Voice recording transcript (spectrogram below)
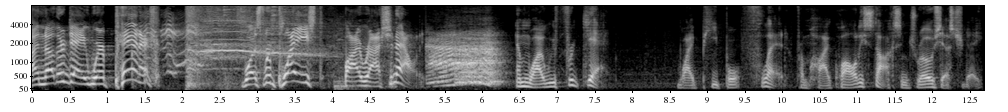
another day where panic was replaced by rationality. And why we forget why people fled from high quality stocks in droves yesterday,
